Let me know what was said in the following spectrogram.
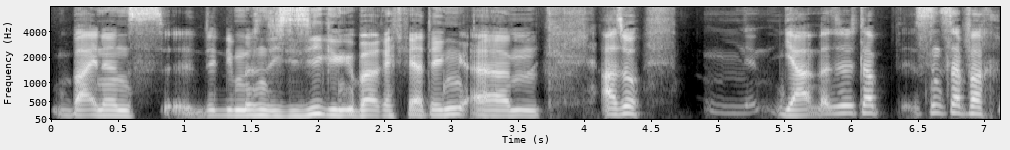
Binance, äh, die müssen sich sie gegenüber rechtfertigen. Ähm, also, ja, also ich glaube, es sind einfach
